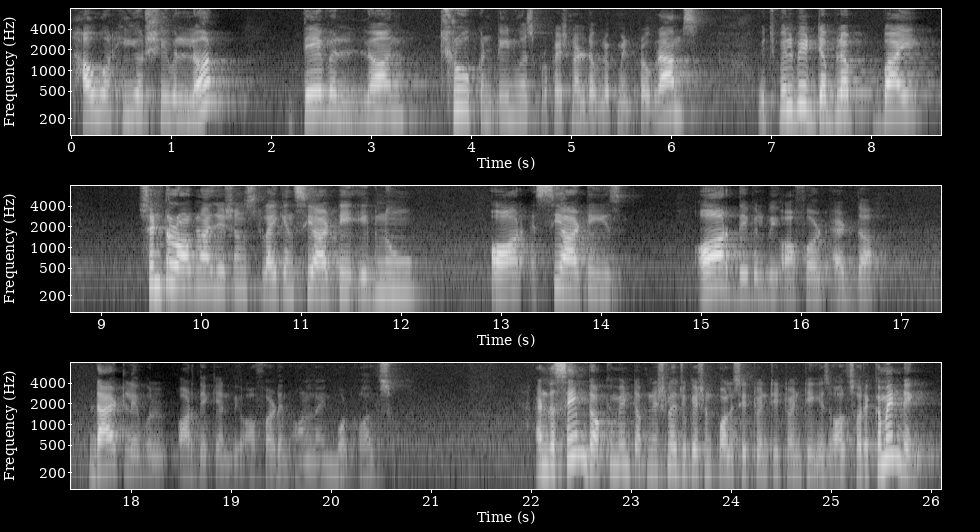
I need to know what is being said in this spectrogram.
how he or she will learn they will learn through continuous professional development programs which will be developed by central organizations like NCERT, IGNOU or SCERTs or they will be offered at the DIET level or they can be offered in online mode also. And the same document of National Education Policy 2020 is also recommending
